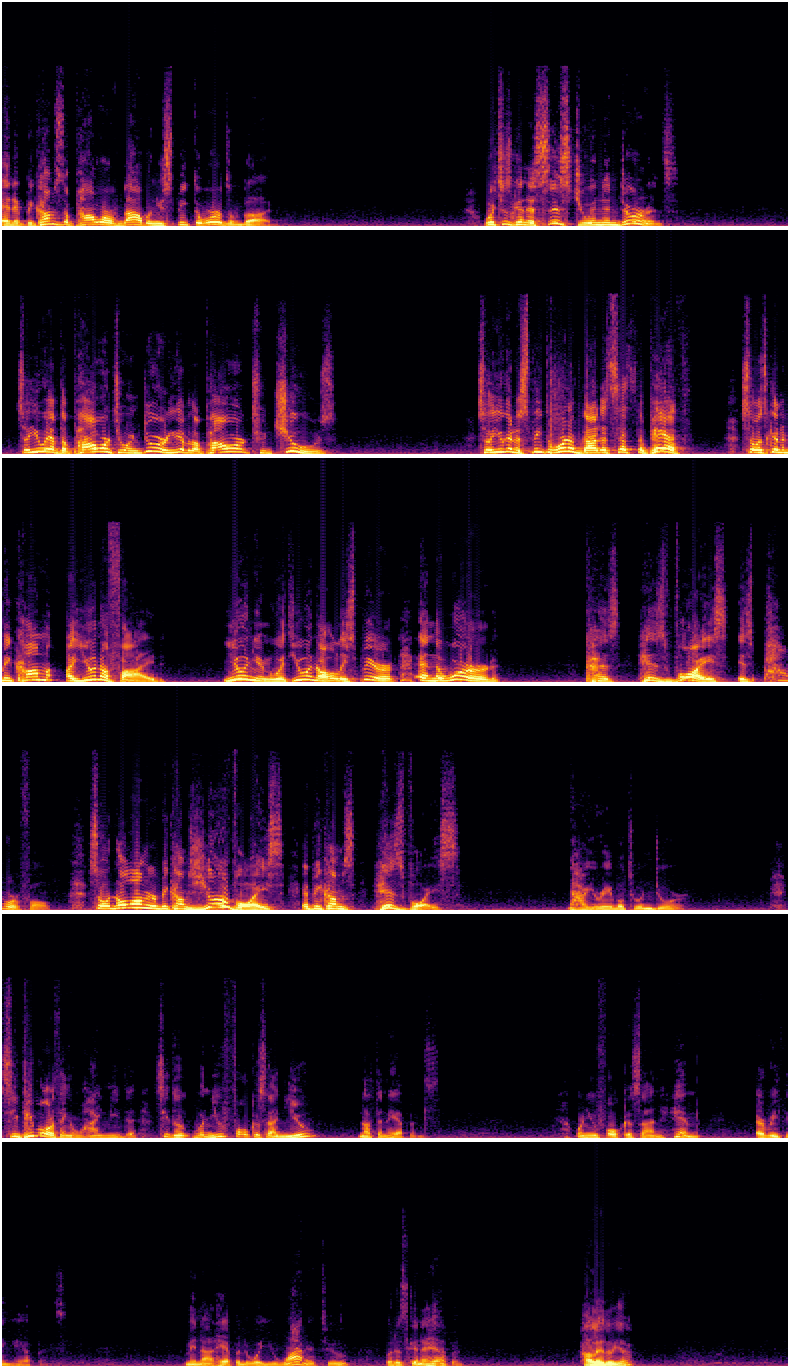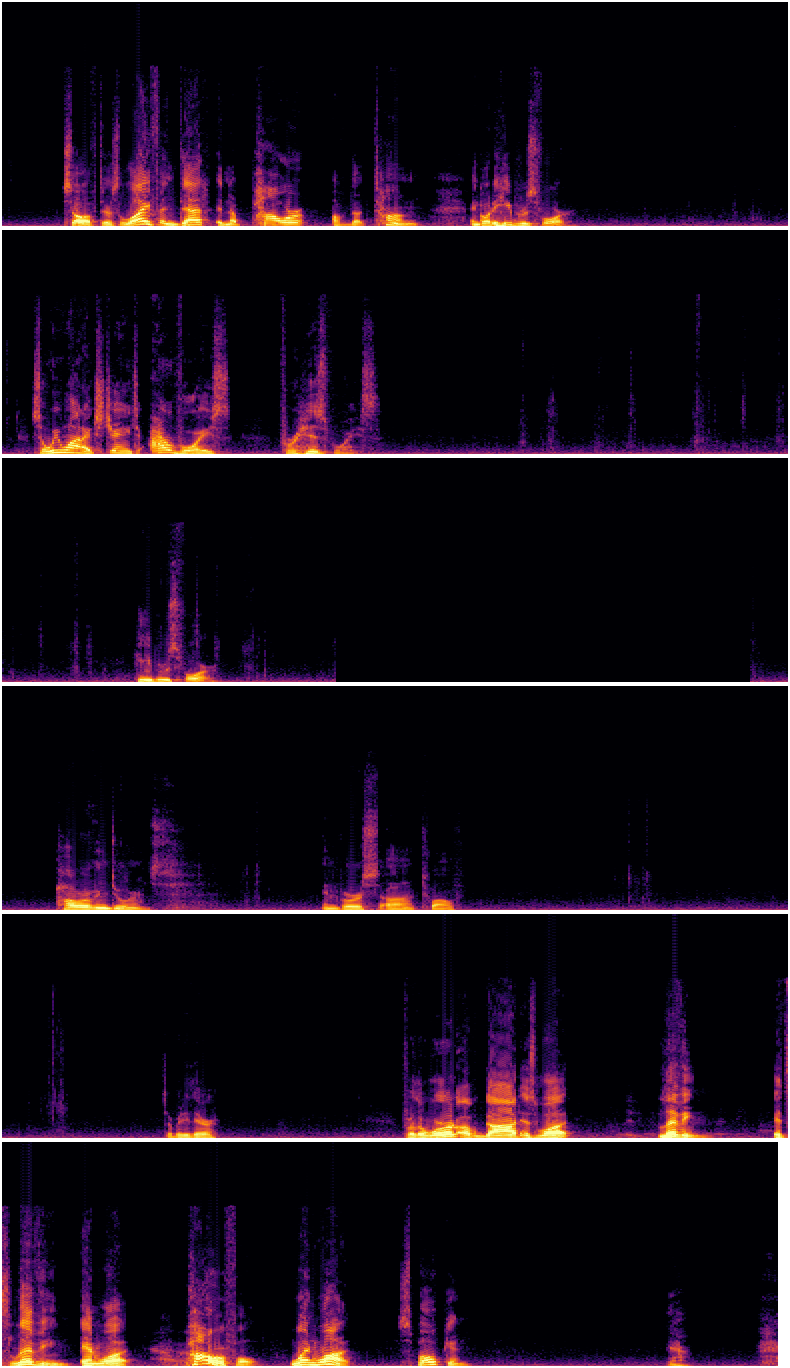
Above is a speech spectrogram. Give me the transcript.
And it becomes the power of God when you speak the words of God, which is going to assist you in endurance. So you have the power to endure, you have the power to choose. So you're going to speak the word of God that sets the path. So it's going to become a unified union with you and the Holy Spirit and the word because his voice is powerful. So it no longer becomes your voice, it becomes his voice. Now you're able to endure. See, people are thinking, well, I need to. See, the, when you focus on you, nothing happens. When you focus on him, everything happens. It may not happen the way you want it to, but it's going to happen. Hallelujah. So if there's life and death in the power of the tongue, and go to Hebrews 4. So we want to exchange our voice for his voice. Hebrews 4. Power of endurance. In verse uh, 12. Is everybody there? For the word of God is what? Living. It's living and what? Powerful. When what? Spoken. Yeah.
